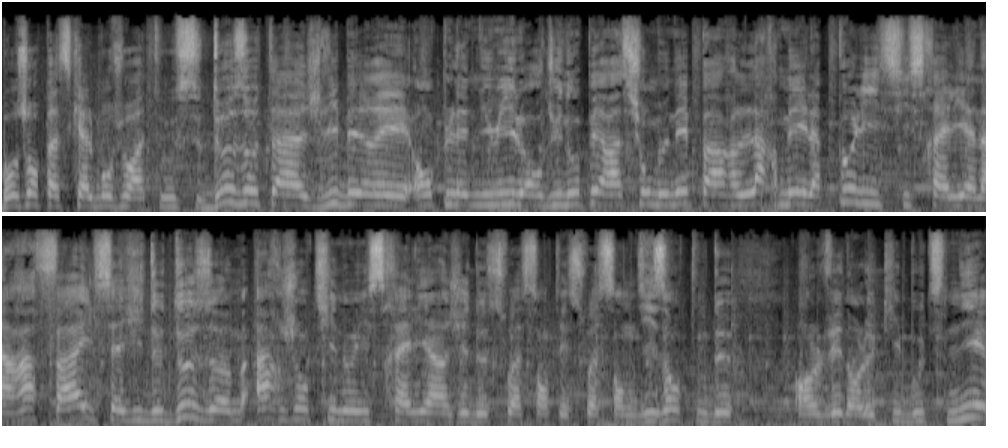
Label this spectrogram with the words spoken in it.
Bonjour Pascal, bonjour à tous. Deux otages libérés en pleine nuit lors d'une opération menée par l'armée et la police israélienne à Rafah. Il s'agit de deux hommes argentino-israéliens âgés de 60 et 70 ans, tous deux enlevés dans le kibbutz Nir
